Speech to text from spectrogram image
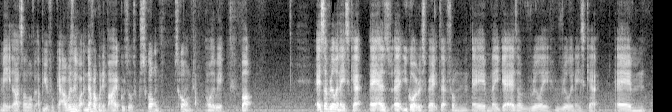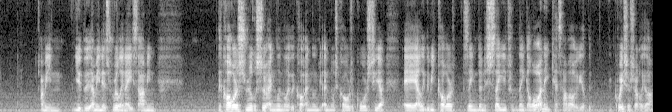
mate, that's a love, a beautiful kit. I wasn't never going to buy it because of Scotland, Scotland, all the way. But it's a really nice kit. It is. It, you got to respect it from um, like it is a really, really nice kit. Um, I mean, you. The, I mean, it's really nice. I mean, the colours really suit England, like the co- England English colours, of course. Here, uh, I like the wee colour design down the side from like a lot of Nike kits have a like, the, the shirt like that.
